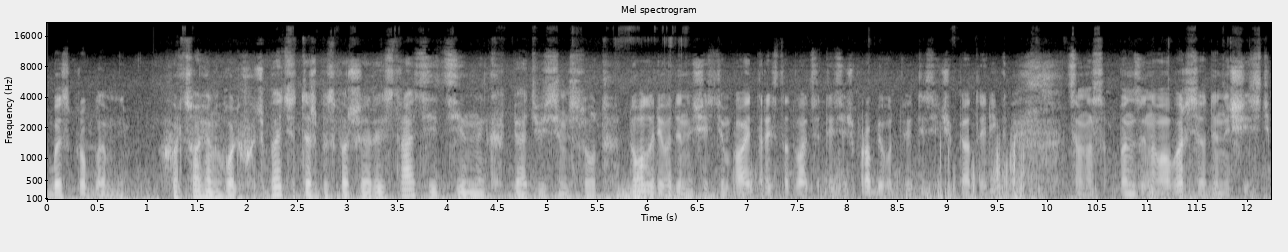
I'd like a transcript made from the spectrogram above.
безпроблемні. Volkswagen Golf в хетчбеці теж без першої реєстрації. Цінник 5800 доларів, 1,6 MPI, 320 тисяч пробігу, 2005 рік. Це у нас бензинова версія 1,6.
